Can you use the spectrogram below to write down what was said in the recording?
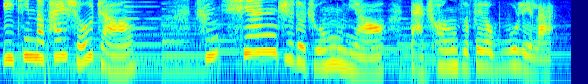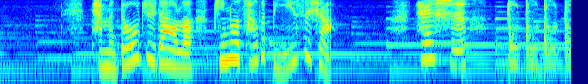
一听到拍手掌，成千只的啄木鸟打窗子飞到屋里来。他们都知道了匹诺曹的鼻子上，开始嘟嘟嘟嘟，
